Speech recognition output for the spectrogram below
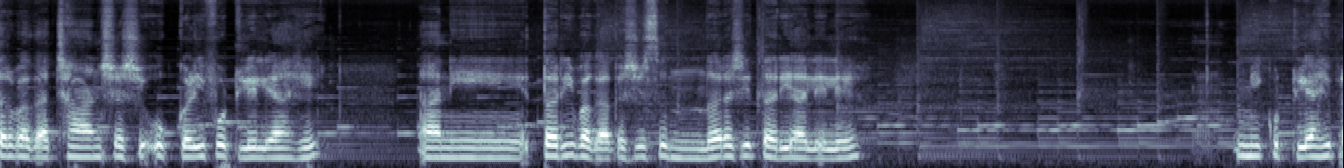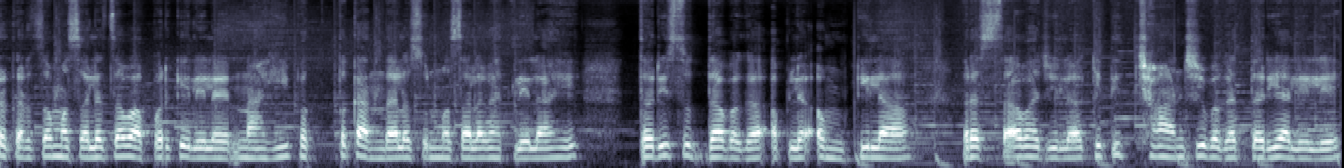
तर बघा छानशी अशी उकळी फुटलेली आहे. आणि तरी बघा कशी सुंदर अशी तरी आलेली आहे. मी कुठल्याही प्रकारचा मसाल्याचा वापर केलेला आहे नाही फक्त कांदा लसूण मसाला घातलेला आहे. तरीसुद्धा बघा आपल्या आमटीला रस्सा भाजीला किती छानशी बघा तरी आलेली आहे.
